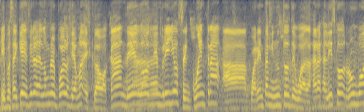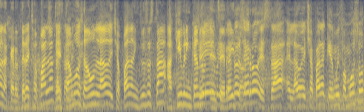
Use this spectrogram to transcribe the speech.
Y pues hay que decirles el nombre del pueblo, se llama Esclavacán de Ajá. los Membrillos. Se encuentra a 40 minutos de Guadalajara, Jalisco, rumbo a la carretera Chapala. Estamos a un lado de Chapala, incluso está aquí brincando Sí, el brincando cerrito. el cerro está el lago de Chapala, que es muy famoso,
